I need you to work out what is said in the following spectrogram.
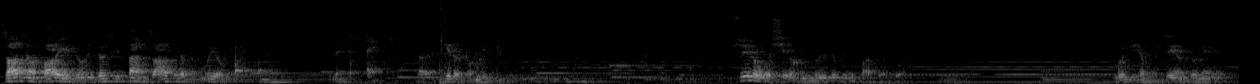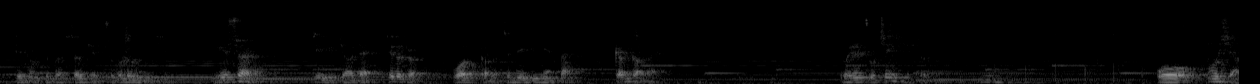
杂志上发了一东西，都是办杂志的朋友。嗯。哎，给了东西。所以说我写了很多东西都没有发表过。嗯。我就想这样多年这种就把它收起来，做个论文集，也算这有交代。这个时候我搞了整整一年半，刚搞完。为了做这些事，我不想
